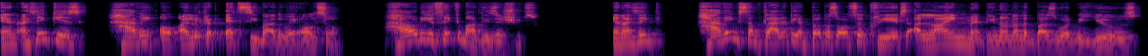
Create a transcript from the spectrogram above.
And I think is having, oh, I looked at Etsy, by the way, also. How do you think about these issues? And I think having some clarity and purpose also creates alignment, you know, another buzzword we use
